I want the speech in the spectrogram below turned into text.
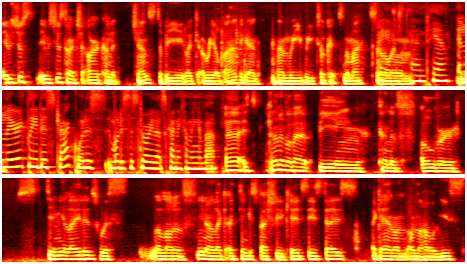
it was just it was just our ch- our kind of chance to be like a real band again, and we we took it to the max. So I um, understand, yeah. And lyrically, this track, what is what is the story that's kind of coming about? Uh, it's kind of about being kind of over stimulated with a lot of you know like i think especially kids these days again on, on the whole youth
